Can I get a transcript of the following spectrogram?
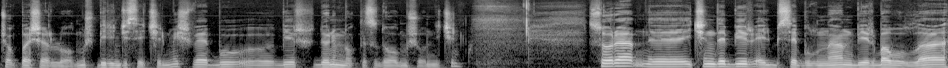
çok başarılı olmuş, birinci seçilmiş ve bu bir dönüm noktası da olmuş onun için. Sonra e, içinde bir elbise bulunan bir bavulla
